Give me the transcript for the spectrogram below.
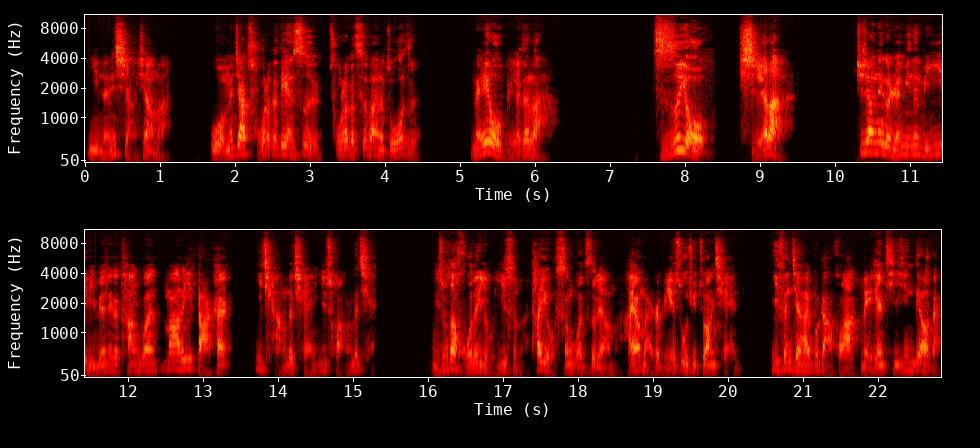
你能想象吗？我们家除了个电视，除了个吃饭的桌子，没有别的了，只有鞋了。就像那个《人民的名义》里面那个贪官，妈的一打开，一墙的钱，一床的钱，你说他活得有意思吗？他有生活质量吗？还要买个别墅去装钱，一分钱还不敢花，每天提心吊胆，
